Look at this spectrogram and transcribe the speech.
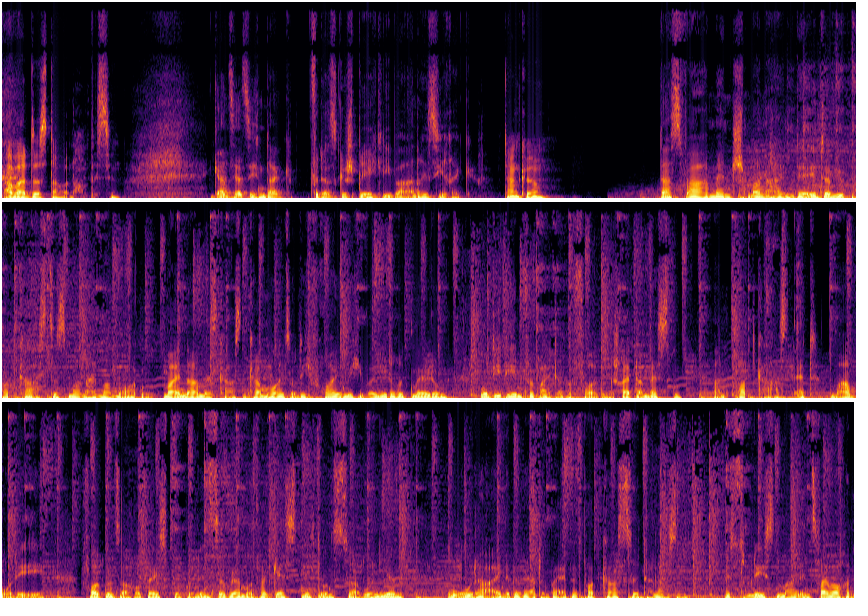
Aber das dauert noch ein bisschen. Ganz herzlichen Dank für das Gespräch, lieber André Sirek. Danke. Das war Mensch Mannheim, der Interview-Podcast des Mannheimer Morgen. Mein Name ist Carsten Kamholz und ich freue mich über jede Rückmeldung und Ideen für weitere Folgen. Schreibt am besten an podcast.marmo.de. Folgt uns auch auf Facebook und Instagram und vergesst nicht, uns zu abonnieren oder eine Bewertung bei Apple Podcasts zu hinterlassen. Bis zum nächsten Mal in zwei Wochen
